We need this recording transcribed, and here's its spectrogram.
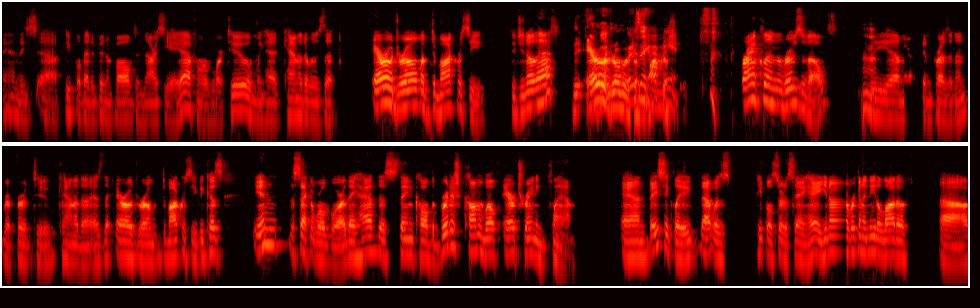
and these uh, people that had been involved in the RCAF in World War II. And we had Canada was the aerodrome of democracy. Did you know that? The aerodrome what of does that even democracy. Franklin Roosevelt, Uh-huh. the uh, American president, referred to Canada as the aerodrome of democracy because in the Second World War, they had this thing called the British Commonwealth Air Training Plan. And basically, that was people sort of saying, hey, you know, we're going to need a lot of uh,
